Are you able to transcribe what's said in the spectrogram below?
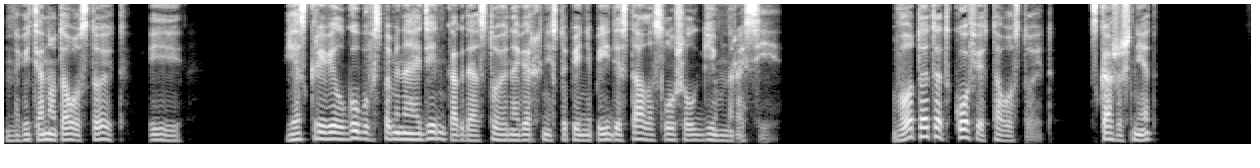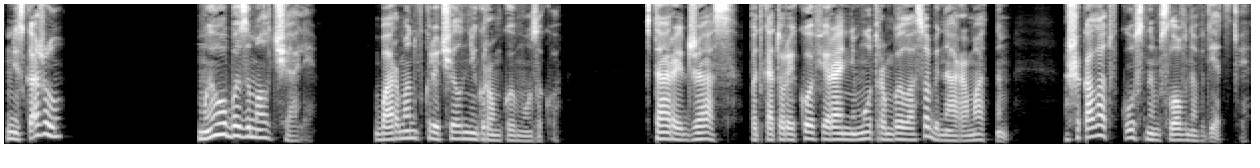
Но ведь оно того стоит. И... Я скривил губы, вспоминая день, когда, стоя на верхней ступени пьедестала, слушал гимн России. Вот этот кофе того стоит. Скажешь нет? Не скажу. Мы оба замолчали. Бармен включил негромкую музыку. Старый джаз, под который кофе ранним утром был особенно ароматным — а шоколад вкусным, словно в детстве.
